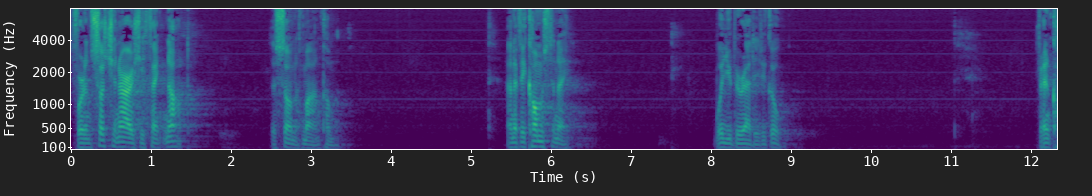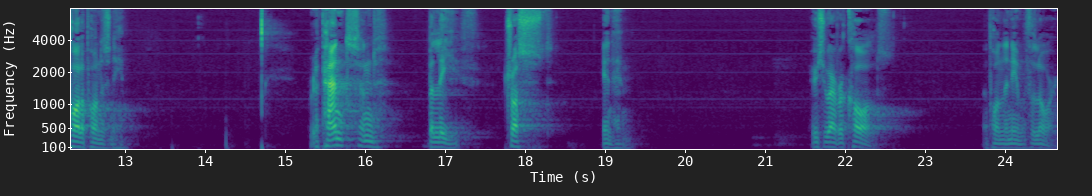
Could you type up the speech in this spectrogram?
For in such an hour as ye think not, the Son of Man cometh. And if he comes tonight, will you be ready to go? Friend, call upon his name. Repent and believe. Trust in him. Whosoever calls upon the name of the Lord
